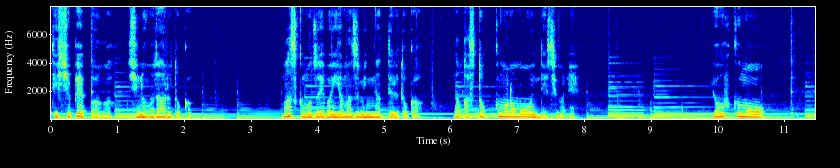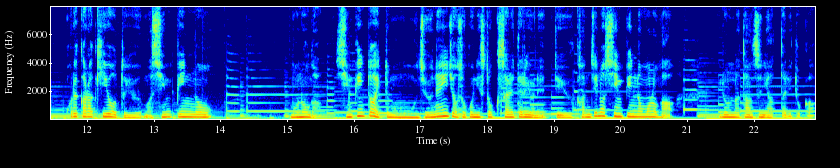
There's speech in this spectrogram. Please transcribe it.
ティッシュペーパーが死ぬほどあるとかマスクも随分山積みになってるとか、なんかストックものも多いんですよね。洋服もこれから着ようという、まあ、新品のものが、新品とは言ってももう10年以上そこにストックされてるよねっていう感じの新品のものがいろんなタンスにあったりとか、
